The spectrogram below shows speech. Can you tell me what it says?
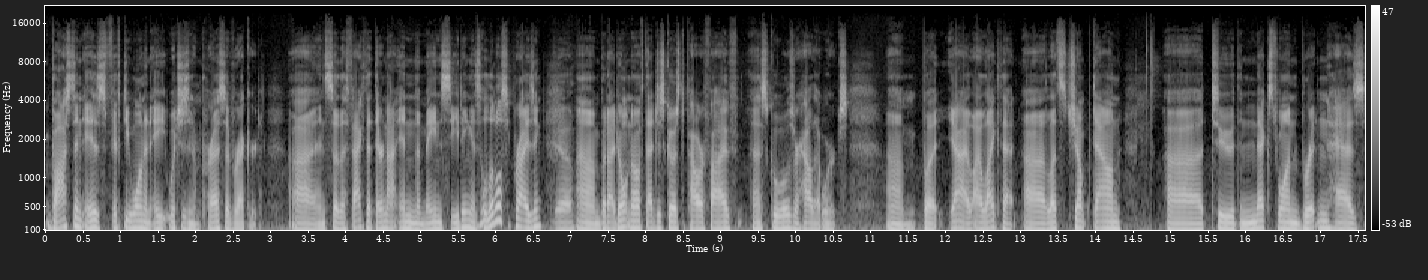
Boston is 51 and 8, which is an impressive record. Uh, and so the fact that they're not in the main seeding is a little surprising. Yeah. Um, but I don't know if that just goes to Power Five uh, schools or how that works. Um, but yeah, I, I like that. Uh, let's jump down uh, to the next one. Britton has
